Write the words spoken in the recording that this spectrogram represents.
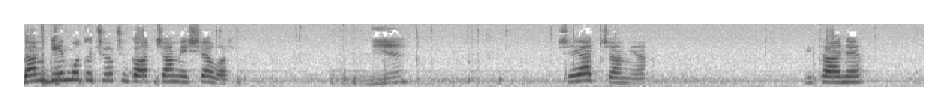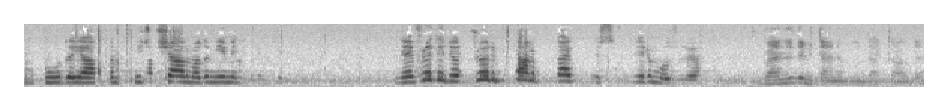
Ben bir game mode açıyorum çünkü atacağım eşya var. Niye? Şey atacağım ya. Bir tane buğdayı attım. Hiçbir şey almadım yemin ederim ki. Nefret ediyorum. Şöyle bir tane buğday koyuyor. Sinirlerim bozuluyor. Bende de bir tane buğday kaldı.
